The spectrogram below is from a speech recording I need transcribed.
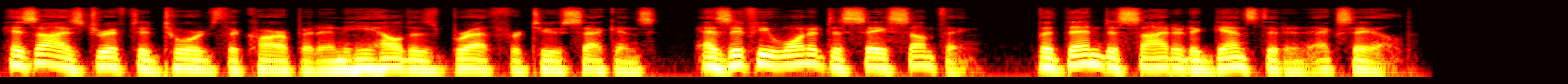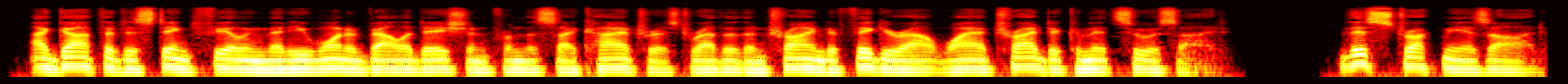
His eyes drifted towards the carpet and he held his breath for two seconds, as if he wanted to say something, but then decided against it and exhaled. I got the distinct feeling that he wanted validation from the psychiatrist rather than trying to figure out why I tried to commit suicide. This struck me as odd.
